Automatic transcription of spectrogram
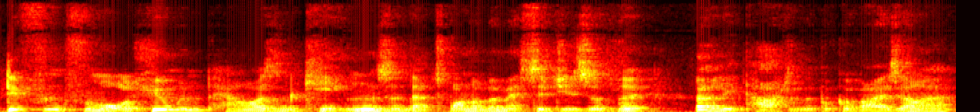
Different from all human powers and kings, and that's one of the messages of the early part of the book of Isaiah.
